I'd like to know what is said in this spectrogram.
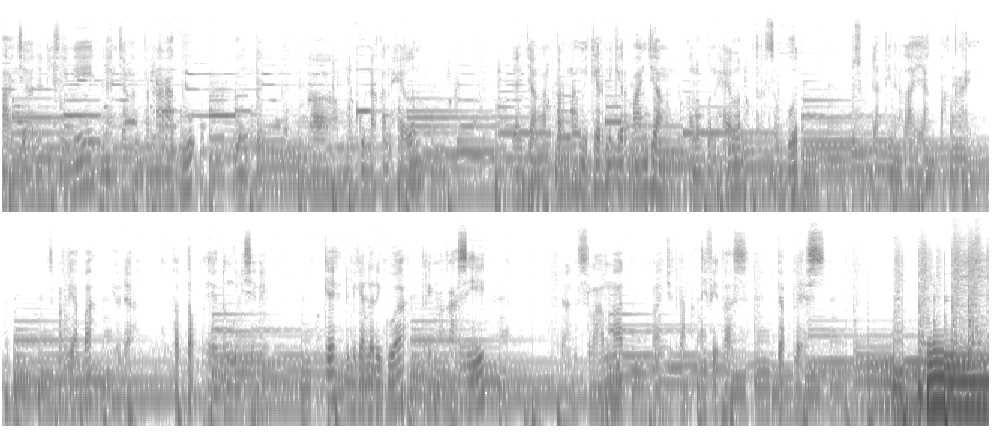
aja ada di sini dan jangan pernah ragu untuk uh, menggunakan helm dan jangan pernah mikir-mikir panjang kalaupun helm tersebut sudah tidak layak pakai. Seperti apa? Yaudah, tetap ya tunggu di sini. Oke, demikian dari gua. Terima kasih dan selamat melanjutkan aktivitas. God bless. thank you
